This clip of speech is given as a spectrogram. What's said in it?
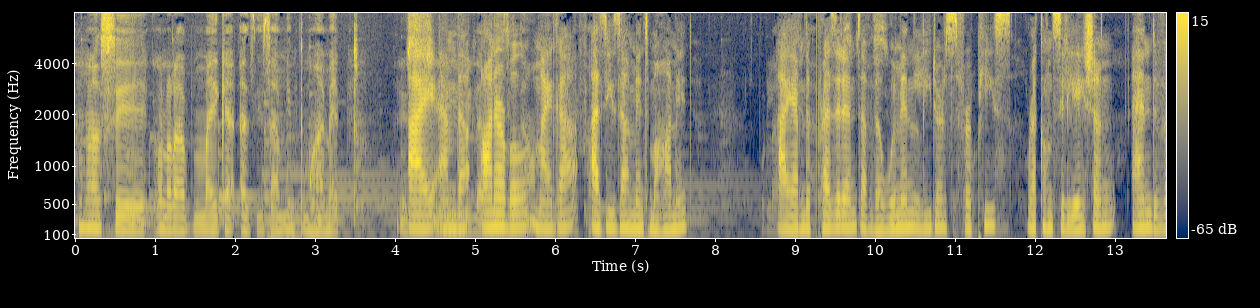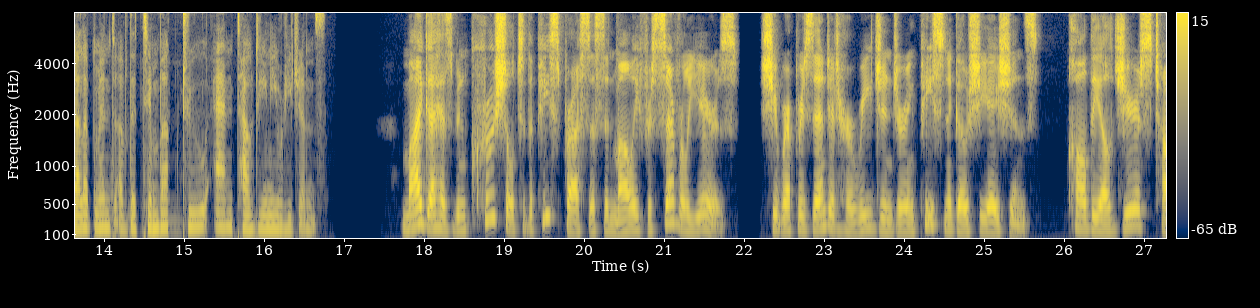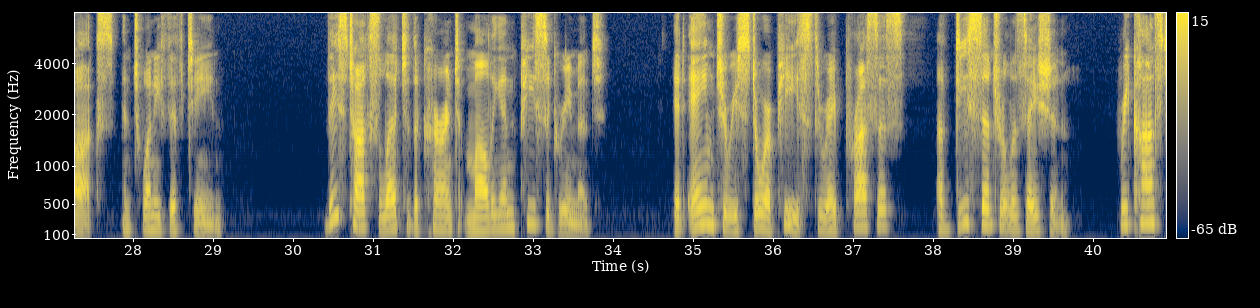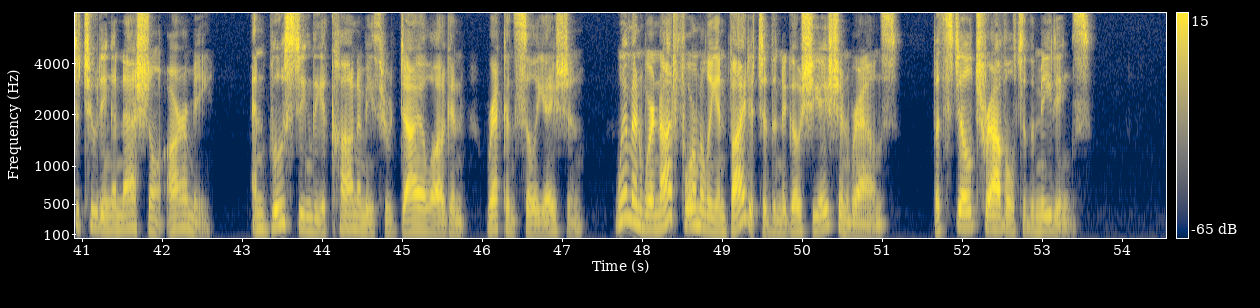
Honorable Maiga Aziza Mint Mohammed. I am the Honorable Maiga Aziza Mint Mohammed. I am the president of the Women Leaders for Peace, Reconciliation, and development of the Timbuktu and Taoudeni regions. Maiga has been crucial to the peace process in Mali for several years. She represented her region during peace negotiations called the Algiers Talks in 2015. These talks led to the current Malian peace agreement. It aimed to restore peace through a process of decentralization, reconstituting a national army, and boosting the economy through dialogue and reconciliation. Women were not formally invited to the negotiation rounds, but still traveled to the meetings.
